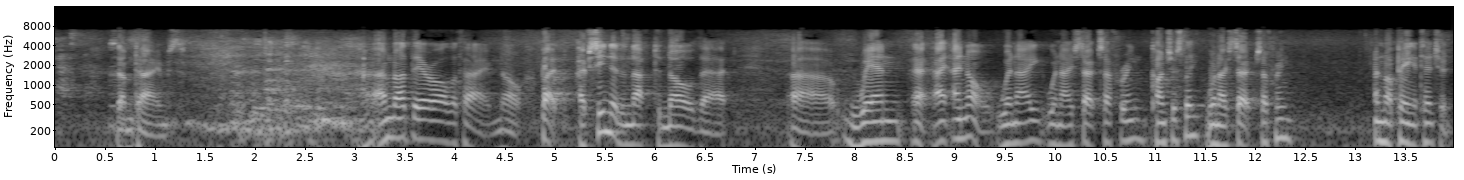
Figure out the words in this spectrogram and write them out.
past that? Sometimes. I'm not there all the time, no. But I've seen it enough to know that uh, when I, I know when I when I start suffering consciously, when I start suffering, I'm not paying attention.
